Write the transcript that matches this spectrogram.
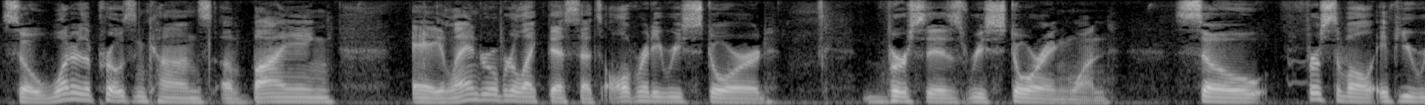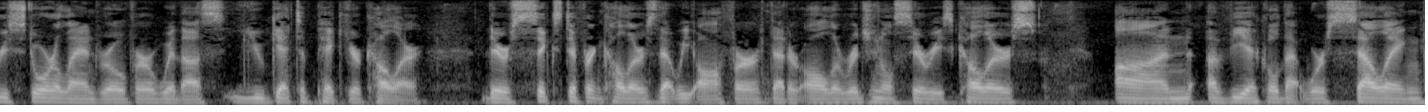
So what are the pros and cons of buying a Land Rover like this that's already restored versus restoring one? So first of all, if you restore a Land Rover with us, you get to pick your color. There's six different colors that we offer that are all original series colors. On a vehicle that we're selling,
